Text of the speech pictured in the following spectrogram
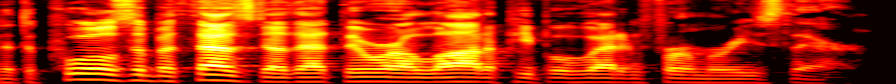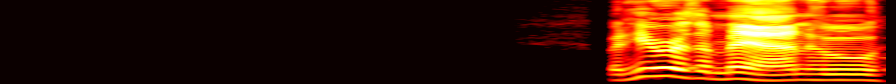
at the pools of Bethesda, that there were a lot of people who had infirmaries there. But here is a man who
